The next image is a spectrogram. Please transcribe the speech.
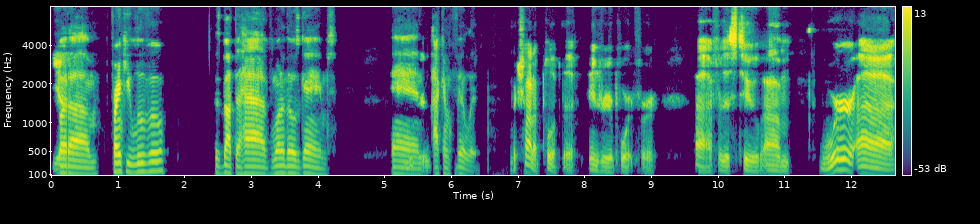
Yeah, But um, Frankie Luvu is about to have one of those games, and I can feel it. I'm trying to pull up the injury report for uh for this too. Um, we're uh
